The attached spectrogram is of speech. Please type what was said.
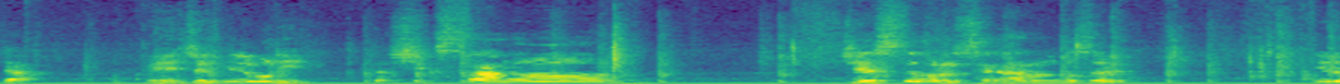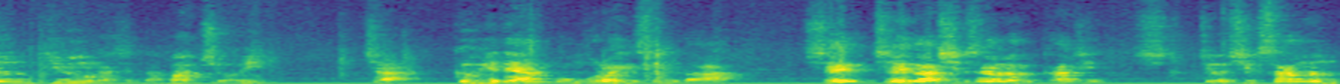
자, 맨 처음 1번이 자, 식상은 재성을 생하는 것을 이런 기능을 가진다. 맞죠? 자, 거기에 대한 공부를 하겠습니다. 제, 제가 식상을 가진 시- 저 식상은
